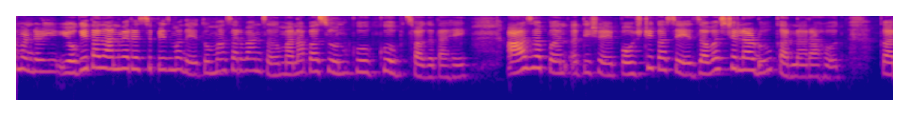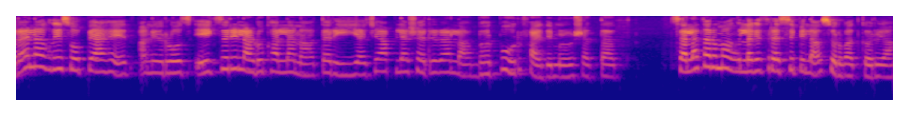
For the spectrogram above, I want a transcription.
मंडळी योगिता दानवे रेसिपीजमध्ये तुम्हा सर्वांचं मनापासून खूप खूप स्वागत आहे. आज आपण अतिशय पौष्टिक असे जवसचे लाडू करणार आहोत. करायला अगदी सोपे आहेत आणि रोज एक जरी लाडू खाल्ला ना तरी याचे आपल्या शरीराला भरपूर फायदे मिळू शकतात. चला तर मग लगेच रेसिपीला सुरुवात करूया.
